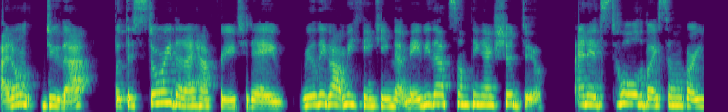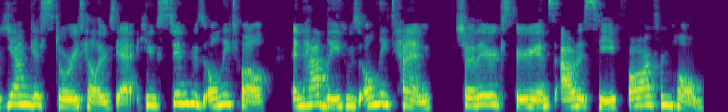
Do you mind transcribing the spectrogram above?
I don't do that, but the story that I have for you today really got me thinking that maybe that's something I should do. And it's told by some of our youngest storytellers yet Houston, who's only 12, and Hadley, who's only 10, share their experience out at sea far from home,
